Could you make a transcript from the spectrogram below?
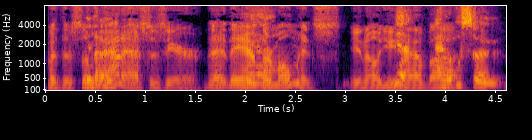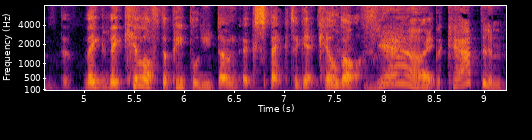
but there's some you know- badasses here. They, they have Yeah. their moments. You know, you yeah. have. Uh, and also, they they kill off the people you don't expect to get killed off. yeah, right? the captain.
